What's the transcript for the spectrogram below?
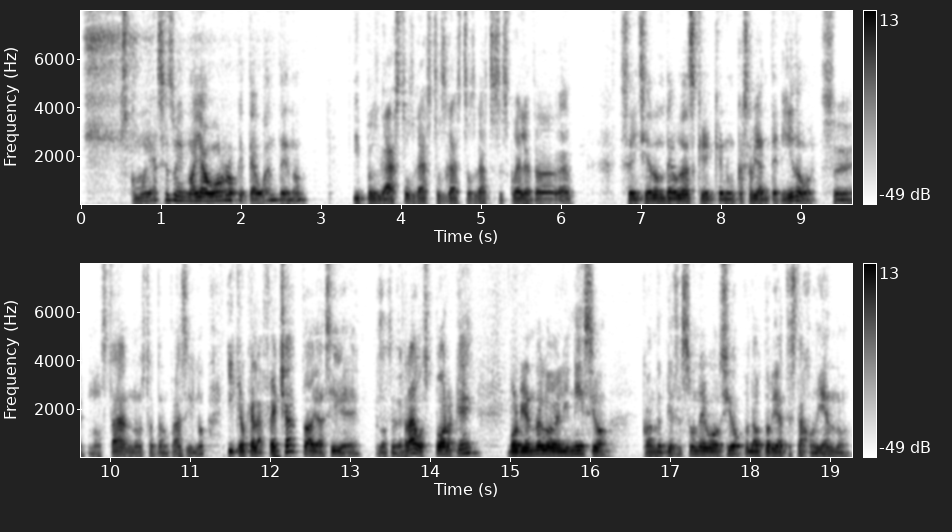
Pues, ¿cómo le haces, güey? No hay ahorro que te aguante, ¿no? Y pues gastos, gastos, gastos, gastos, escuela, todo, todo. Se hicieron deudas que, que nunca se habían tenido, güey. Sí. No está, no está tan fácil, ¿no? Y creo que la fecha todavía sigue, ¿eh? Los Sí. estragos, porque, volviendo a lo del inicio, cuando empiezas un negocio, pues la autoridad te está jodiendo.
